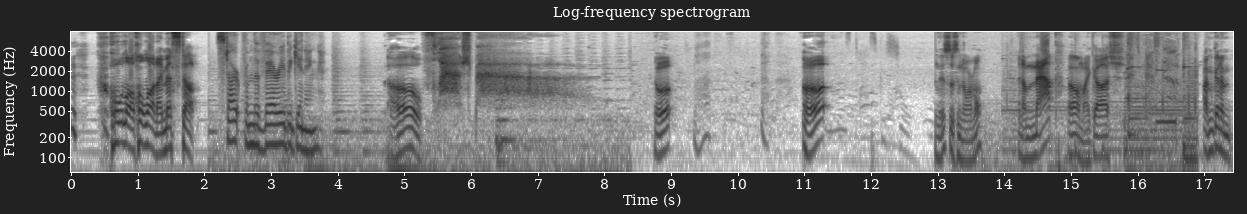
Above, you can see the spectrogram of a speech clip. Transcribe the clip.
hold on, hold on, I messed up. Start from the very beginning. Oh, flashback. Oh. Oh. This is normal. And a map? Oh my gosh. I'm gonna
